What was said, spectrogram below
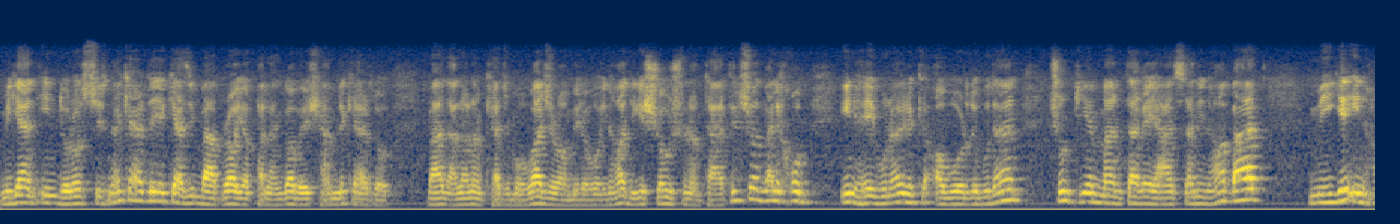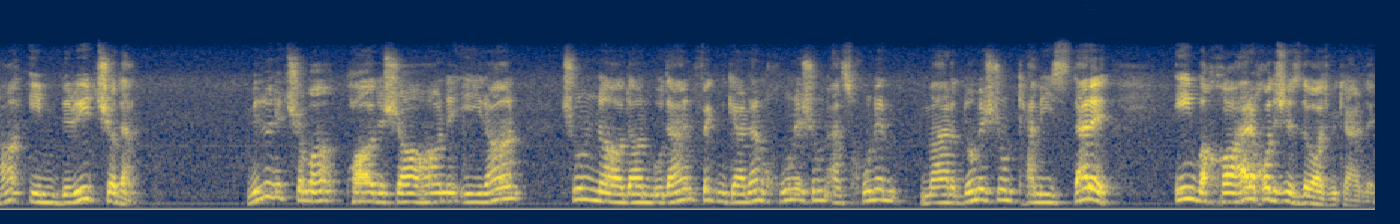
میگن این درست چیز نکرده یکی از این ببرا یا پلنگا بهش حمله کرد و بعد الان هم کج موج را میره و اینها دیگه شوشون هم تعطیل شد. ولی خب این حیوانایی رو که آورده بودن چون توی منطقه هستن اینها بعد میگه اینها اینبرید شدن. می‌دونید شما پادشاهان ایران چون نادان بودن فکر می‌کردن خونشون از خون مردمشون تمیزتره. این با خواهر خودش ازدواج می‌کرده.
